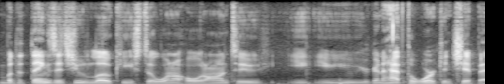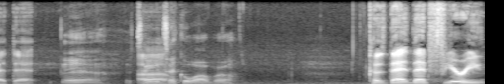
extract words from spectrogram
But the things that you low key still want to hold on to, you you you- you're gonna have to work and chip at that. yeah, it take, Uh, it take a while, bro. Cause that that fury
